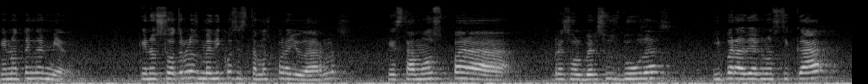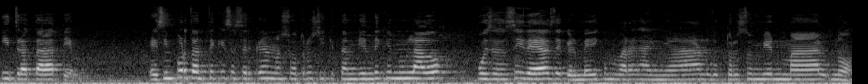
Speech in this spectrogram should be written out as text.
que no tengan miedo, que nosotros los médicos estamos para ayudarlos, que estamos para resolver sus dudas y para diagnosticar y tratar a tiempo. Es importante que se acerquen a nosotros y que también dejen un lado pues esas ideas de que el médico me va a regañar, los doctores son bien mal, no,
